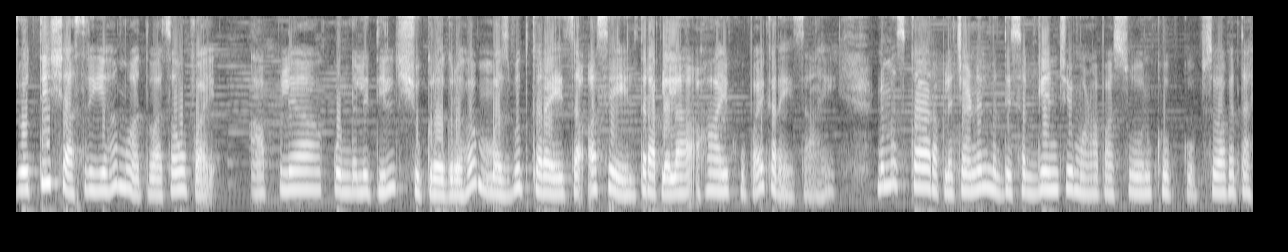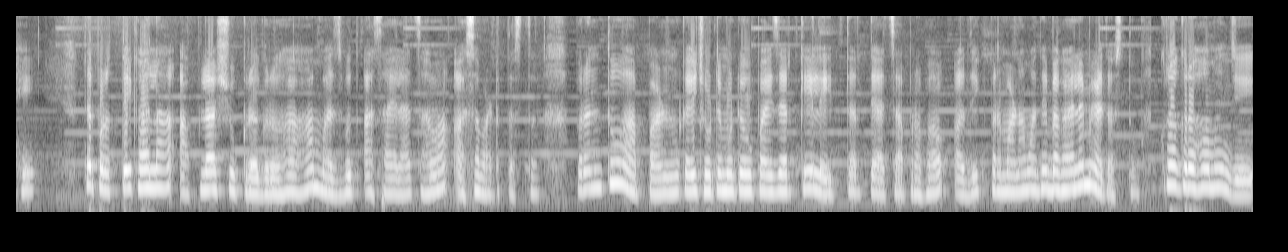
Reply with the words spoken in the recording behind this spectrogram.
ज्योतिषशास्त्रीय महत्त्वाचा उपाय आपल्या कुंडलीतील शुक्रग्रह मजबूत करायचा असेल तर आपल्याला हा एक उपाय करायचा आहे. नमस्कार आपल्या चॅनलमध्ये सगळ्यांचे मनापासून खूप खूप स्वागत आहे. तर प्रत्येकाला आपला शुक्रग्रह हा मजबूत असायलाच हवा असं वाटत असतं. परंतु आपण काही छोटे मोठे उपाय जर केले तर त्याचा प्रभाव अधिक प्रमाणामध्ये बघायला मिळत असतो. शुक्रग्रह म्हणजे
